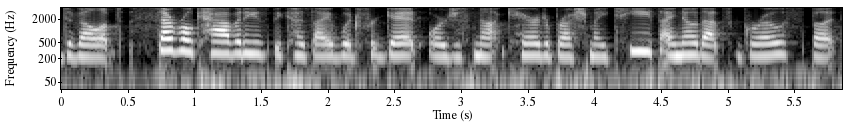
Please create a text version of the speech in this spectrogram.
developed several cavities because I would forget or just not care to brush my teeth. I know that's gross, but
